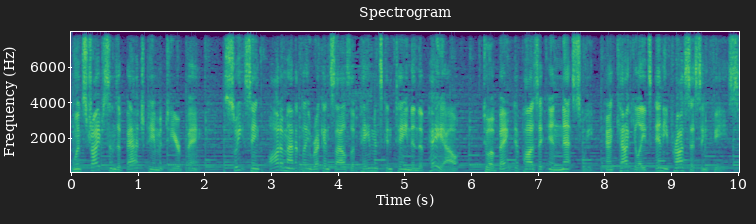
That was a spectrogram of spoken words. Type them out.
When Stripe sends a batch payment to your bank, SuiteSync automatically reconciles the payments contained in the payout to a bank deposit in NetSuite and calculates any processing fees.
